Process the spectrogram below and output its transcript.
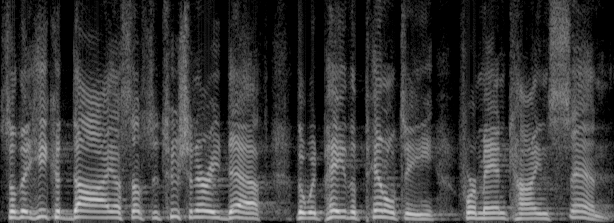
so that he could die a substitutionary death that would pay the penalty for mankind's sin.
